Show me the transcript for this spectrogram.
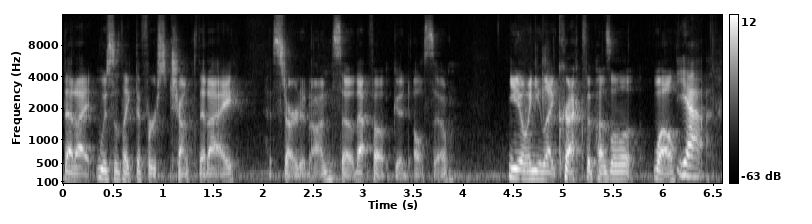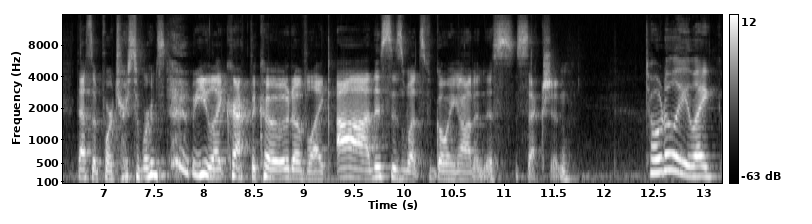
that I which was like the first chunk that I started on. So that felt good also. You know, when you like crack the puzzle, well, yeah. that's a poor choice of words. You like crack the code of like, ah, this is what's going on in this section. Totally. Like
